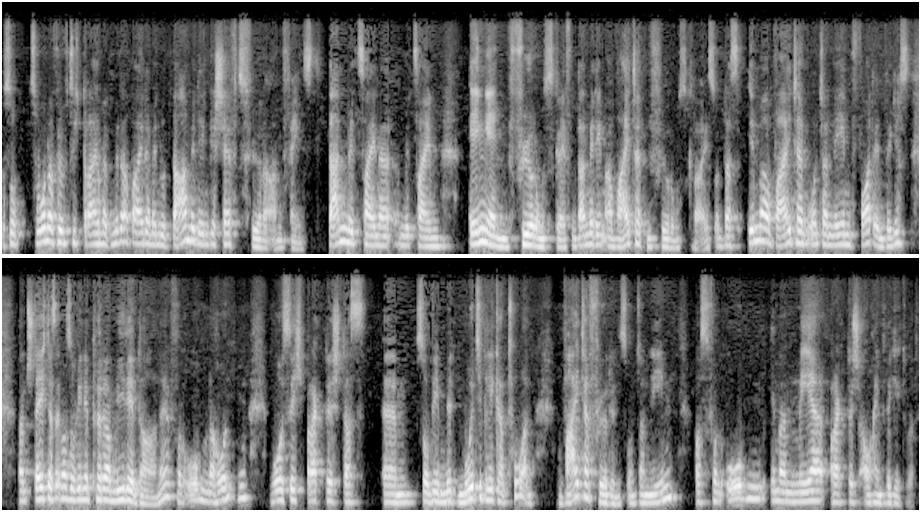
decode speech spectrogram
so 250, 300 Mitarbeiter, wenn du da mit dem Geschäftsführer anfängst, dann mit, seiner, mit seinen engen Führungskräften, dann mit dem erweiterten Führungskreis und das immer weiter im Unternehmen fortentwickelst, dann stelle ich das immer so wie eine Pyramide dar, ne? von oben nach unten, wo sich praktisch das ähm, so wie mit Multiplikatoren weiterführt ins Unternehmen, was von oben immer mehr praktisch auch entwickelt wird.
